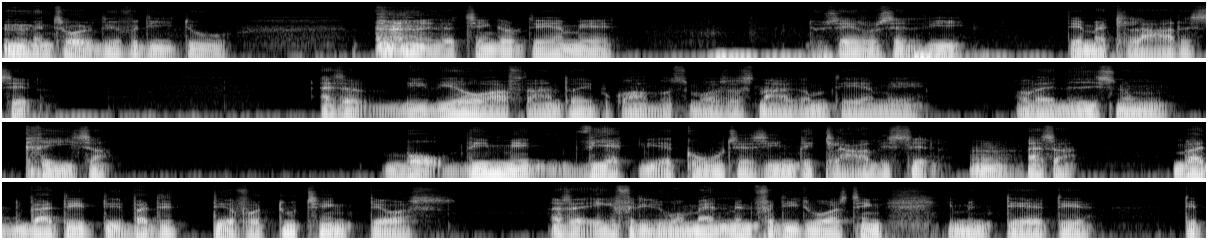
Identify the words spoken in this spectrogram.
men tror du det er fordi du, eller tænker du det her med, du sagde du selv lige, det med at klare det selv. Altså, vi, vi har jo haft andre i programmet, som også har snakket om det her med at være nede i sådan nogle kriser, hvor vi mænd virkelig er gode til at sige, at det klarer vi selv. Mm. Altså, var, var, det, var det derfor, du tænkte det også? Altså, ikke fordi du var mand, men fordi du også tænkte, jamen det, det, det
